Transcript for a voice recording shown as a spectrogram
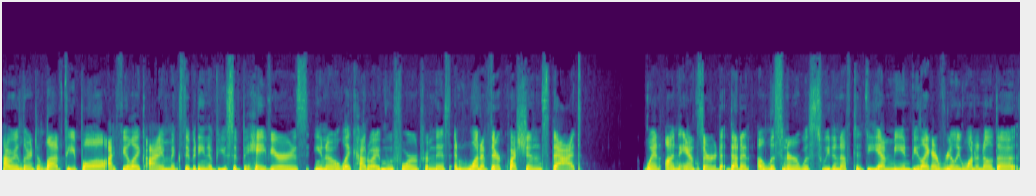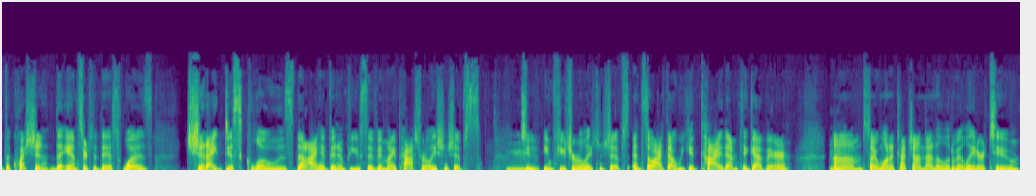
how I learned to love people. I feel like I'm exhibiting abusive behaviors. You know, like, how do I move forward from this? And one of their questions that went unanswered that a, a listener was sweet enough to DM me and be like, I really want to know the the question, the answer to this was should I disclose that I have been abusive in my past relationships mm. to in future relationships? And so I thought we could tie them together. Mm-hmm. Um, so I want to touch on that a little bit later too.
